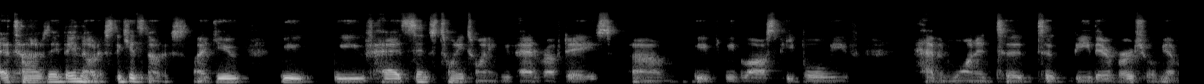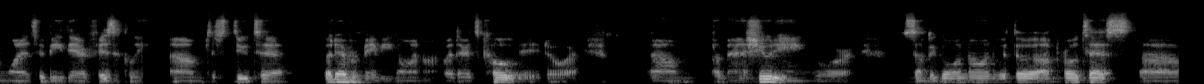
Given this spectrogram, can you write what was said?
at times they they notice. The kids notice. Like you, we we've had since 2020, we've had rough days. Um, we've we've lost people. We've haven't wanted to to be there virtual. We haven't wanted to be there physically, um, just due to whatever may be going on, whether it's COVID or um, a mass shooting or something going on with a, a protest, uh,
